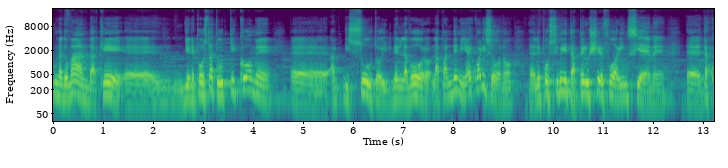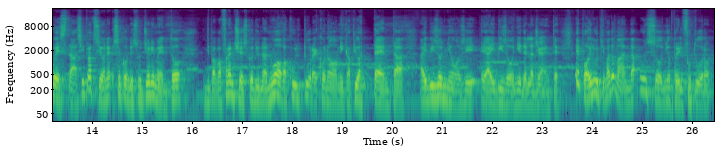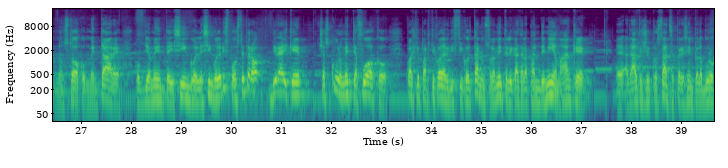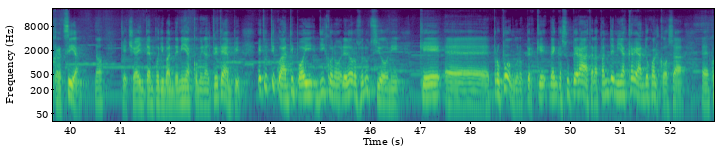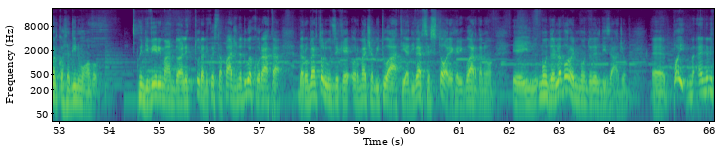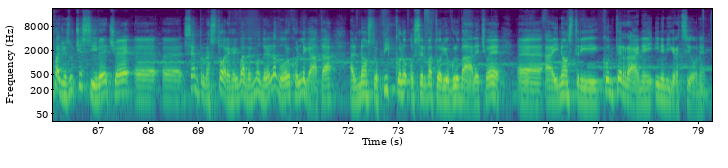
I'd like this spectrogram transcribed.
una domanda che eh, viene posta a tutti come eh, ha vissuto nel lavoro la pandemia e quali sono eh, le possibilità per uscire fuori insieme da questa situazione secondo il suggerimento di Papa Francesco di una nuova cultura economica più attenta ai bisognosi e ai bisogni della gente. E poi l'ultima domanda, un sogno per il futuro. Non sto a commentare ovviamente singoli, le singole risposte, però direi che ciascuno mette a fuoco qualche particolare difficoltà, non solamente legata alla pandemia, ma anche eh, ad altre circostanze, per esempio la burocrazia, no? Che c'è in tempo di pandemia come in altri tempi e tutti quanti poi dicono le loro soluzioni che eh, propongono perché venga superata la pandemia creando qualcosa, eh, qualcosa di nuovo. Quindi vi rimando alla lettura di questa pagina 2 curata da Roberto Luzzi che ormai ci ha abituati a diverse storie che riguardano eh, il mondo del lavoro e il mondo del disagio. Eh, poi eh, nelle pagine successive c'è eh, eh, sempre una storia che riguarda il mondo del lavoro collegata al nostro piccolo osservatorio globale, cioè eh, ai nostri conterranei in emigrazione.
